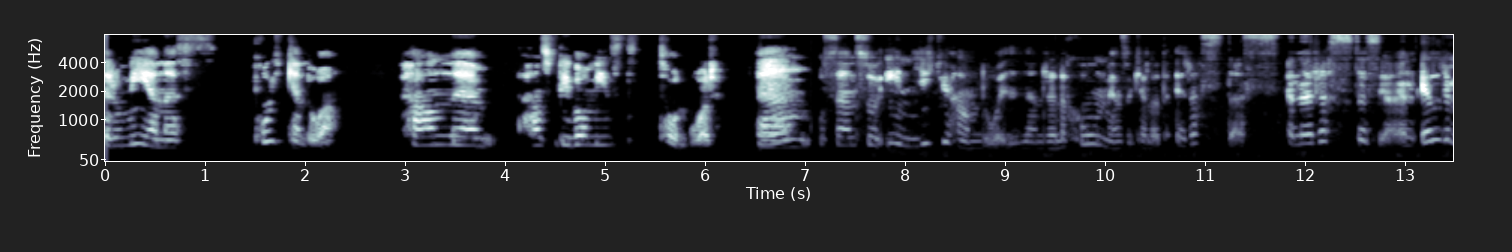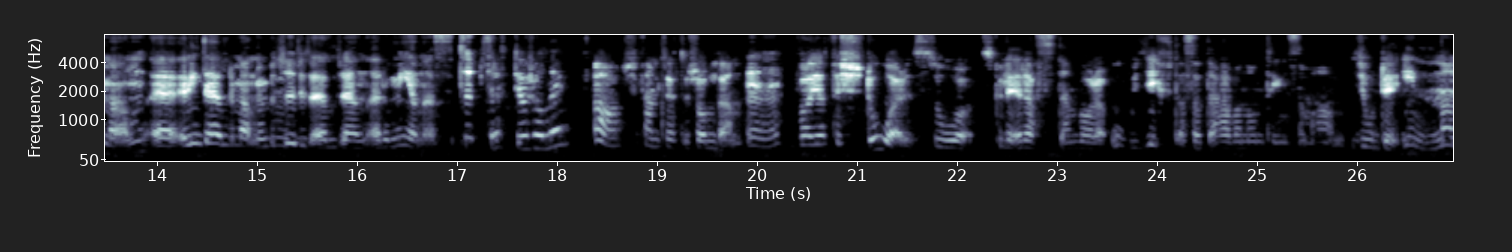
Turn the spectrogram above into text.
Eromenes-pojken då, han, eh, han skulle vara minst 12 år. Mm. Och sen så ingick ju han då i en relation med en så kallad Erastes. En Erastes, ja. En äldre man, eh, eller inte äldre man, men betydligt äldre än Eromenes. Typ 30-årsåldern? Ja, 25-30-årsåldern. Mm. Vad jag förstår så skulle Erasten vara ogift, alltså att det här var någonting som han gjorde innan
